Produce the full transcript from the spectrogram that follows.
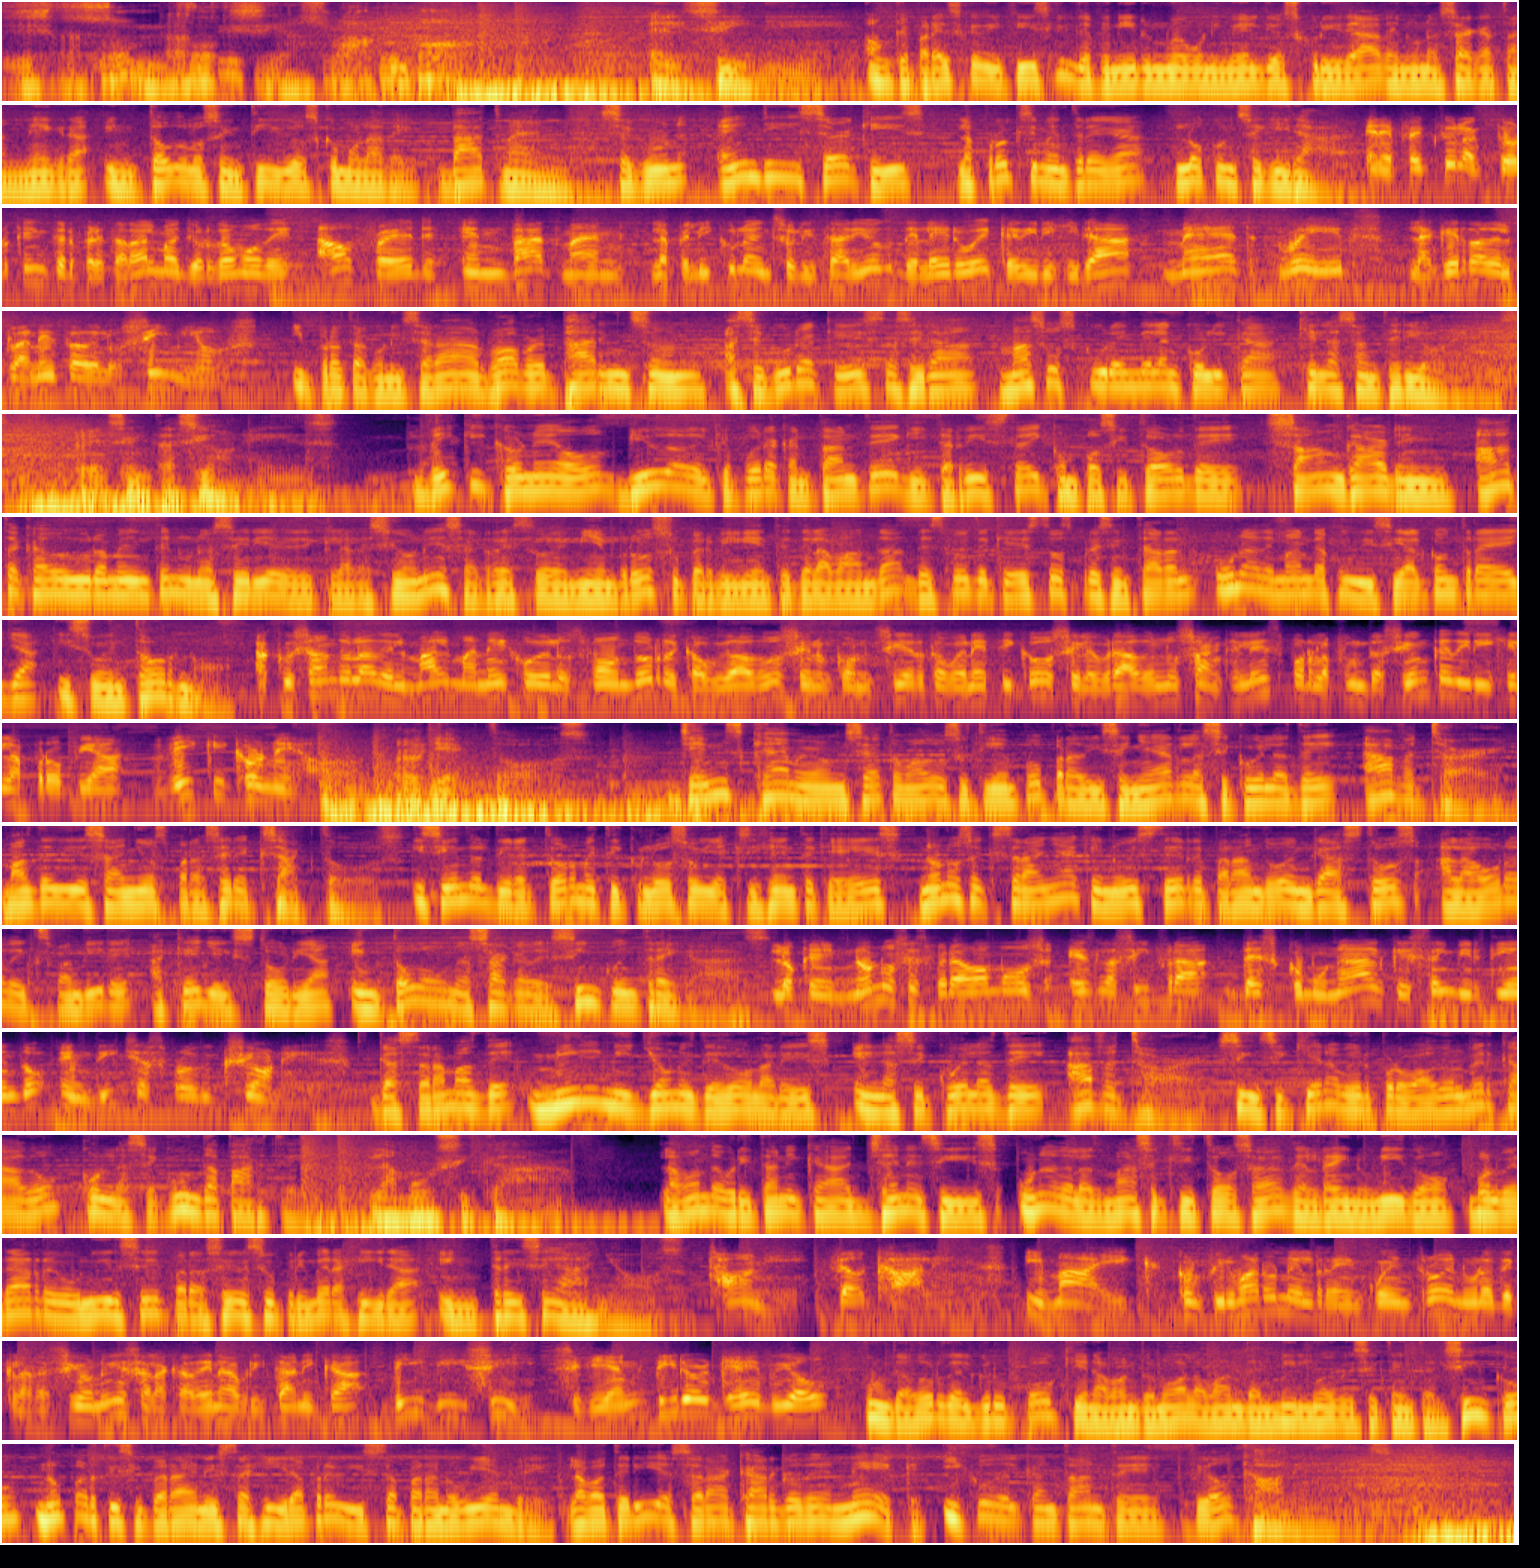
Estas son las noticias Rock and Pop. El cine. Aunque parezca difícil definir un nuevo nivel de oscuridad en una saga tan negra en todos los sentidos como la de Batman, según Andy Serkis, la próxima entrega lo conseguirá. En efecto, el actor que interpretará al mayordomo de Alfred en Batman, la película en solitario del héroe que dirigirá Matt Reeves, La Guerra del Planeta de los Simios, y protagonizará a Robert Pattinson, asegura que esta será más oscura y melancólica que las anteriores. Presentaciones. Vicky Cornell, viuda del que fuera cantante, guitarrista y compositor de Soundgarden, ha atacado duramente en una serie de declaraciones al resto de miembros supervivientes de la banda después de que estos presentaran una demanda judicial contra ella y su entorno, acusándola del mal manejo de los fondos recaudados en un concierto benéfico celebrado en Los Ángeles por la fundación que dirige la propia Vicky Cornell. Proyectos. James Cameron se ha tomado su tiempo para diseñar la secuela de Avatar, más de 10 años para ser exactos. Y siendo el director meticuloso y exigente que es, no nos extraña que no esté reparando en gastos a la hora de expandir aquella historia en toda una saga de 5 entregas. Lo que no nos esperábamos es la cifra descomunal que está invirtiendo en dichas producciones. Gastará más de mil millones de dólares en las secuelas de Avatar, sin siquiera haber probado el mercado con la segunda parte. La música. La banda británica Genesis, una de las más exitosas del Reino Unido, volverá a reunirse para hacer su primera gira en 13 años. Tony, Phil Collins y Mike confirmaron el reencuentro en unas declaraciones a la cadena británica BBC. Si bien Peter Gabriel, fundador del grupo, quien abandonó a la banda en 1975, no participará en esta gira prevista para noviembre. La batería estará a cargo de Nick, hijo del cantante Phil Collins.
